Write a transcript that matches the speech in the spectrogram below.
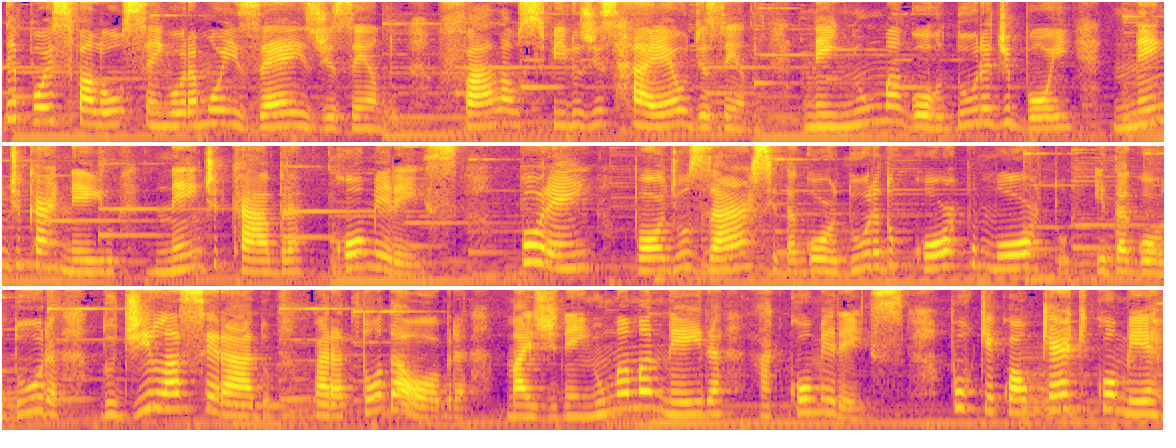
Depois falou o Senhor a Moisés, dizendo: Fala aos filhos de Israel, dizendo: Nenhuma gordura de boi, nem de carneiro, nem de cabra comereis. Porém, pode usar-se da gordura do corpo morto e da gordura do dilacerado para toda obra, mas de nenhuma maneira a comereis. Porque qualquer que comer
